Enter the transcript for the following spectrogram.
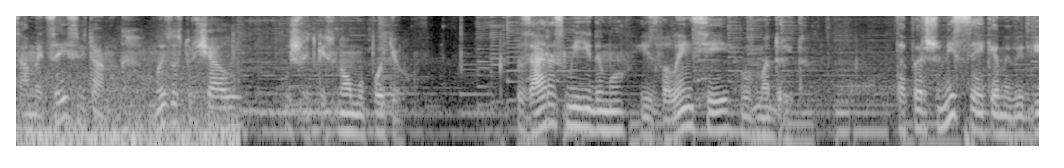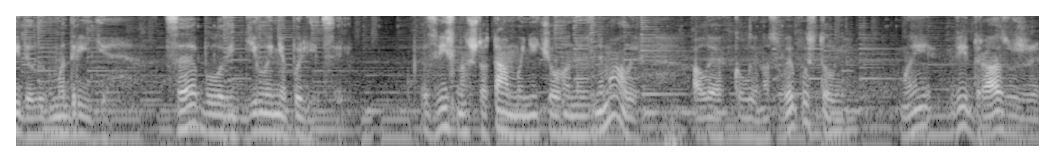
Саме цей світанок ми зустрічали у швидкісному потягу. Зараз ми їдемо із Валенсії в Мадрид. Та перше місце, яке ми відвідали в Мадриді, це було відділення поліції. Звісно, що там ми нічого не знімали, але коли нас випустили, ми відразу ж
